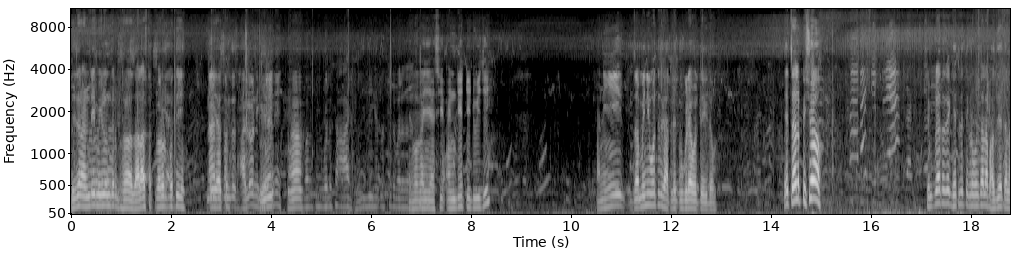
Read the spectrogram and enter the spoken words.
ही जर अंडी मिळून जर झाला असता करोडपती. हा. बघा ही अशी अंडी टिटवीची. आणि ही जमिनीवरतीच घातलेत उघड्यावरती एकदम. हे चल पिशो. शिंपल्या आता ते घेतले तिकडे वर त्याला भाजूया त्याला.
